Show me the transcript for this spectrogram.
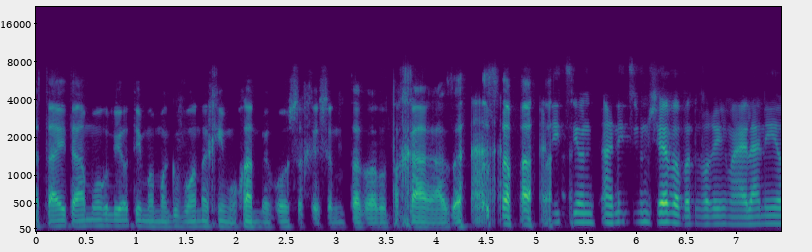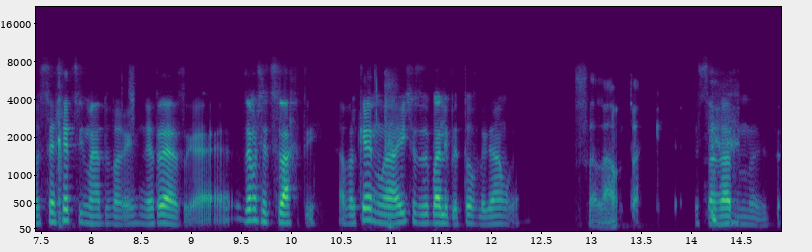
אתה היית אמור להיות עם המגבון הכי מוכן מראש אחרי שנתת לו את החרא הזה. אה, אני ציון שבע בדברים האלה, אני עושה חצי מהדברים, אתה יודע, זה מה שהצלחתי. אבל כן, האיש הזה בא לי בטוב לגמרי. סלמת. ושרדנו את זה.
